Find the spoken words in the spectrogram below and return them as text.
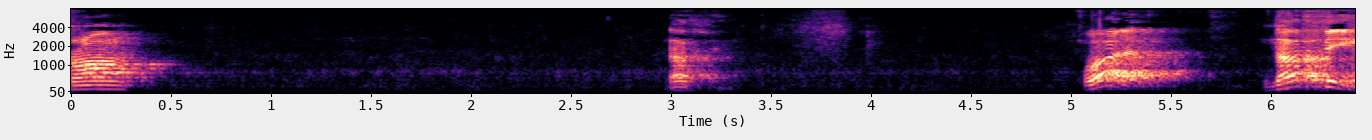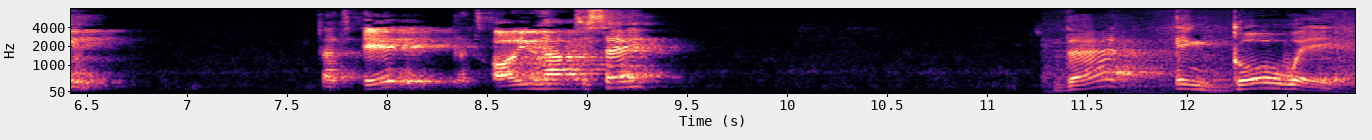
wrong? Nothing. What? Nothing. That's it? That's all you have to say? That and go away.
